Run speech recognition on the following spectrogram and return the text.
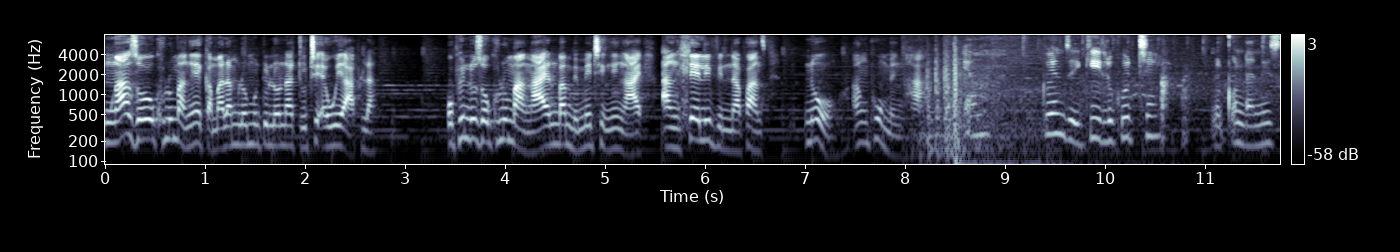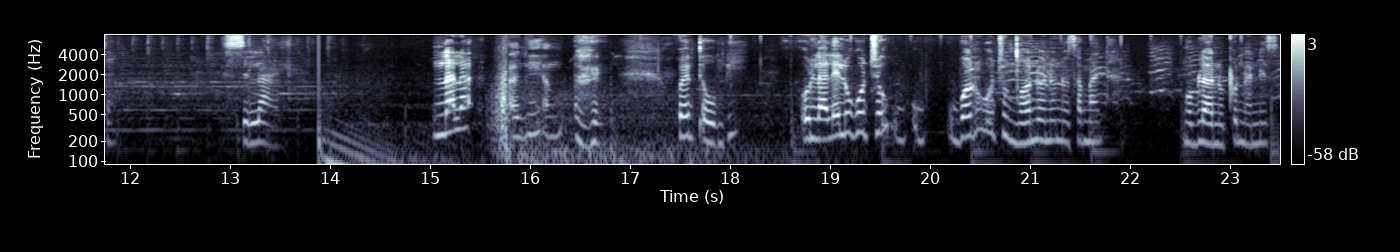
ungazokhuluma ngegama lami lomuntu lona duthi ewuyaphi la? Uphinde uzokhuluma ngaye nibambe imeeting ngaye. Angihleli even naphansi. No angiphume ngihamba Em, kwenzekile ukuthi noqondanisa silale. Lala angi angi- wentombi ulalela ukuthi u- u- ubona ukuthi ungcono nonosamantha ngobulana uqondanisa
